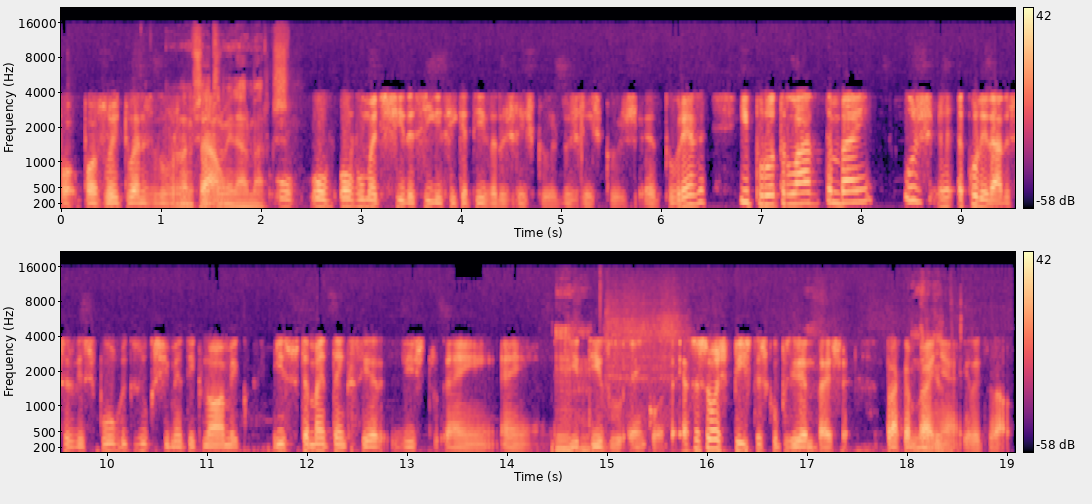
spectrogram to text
para os oito anos de governação, terminar, houve, houve, uma descida significativa dos riscos, dos riscos uh, de pobreza e por outro lado também os, a qualidade dos serviços públicos, o crescimento económico, isso também tem que ser visto em, em, uhum. e tido em conta. Essas são as pistas que o Presidente deixa para a campanha Margarida, eleitoral.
